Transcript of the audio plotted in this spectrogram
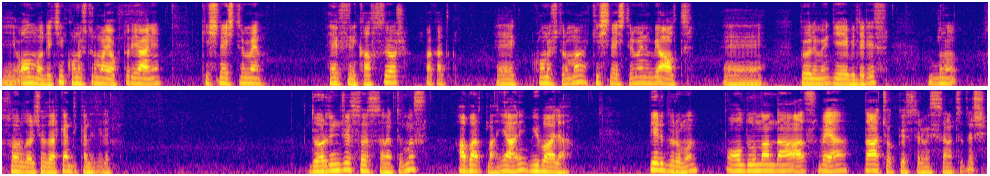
e, olmadığı için konuşturma yoktur. Yani kişileştirme hepsini kapsıyor. Fakat e, konuşturma kişileştirmenin bir alt e, bölümü diyebiliriz. Bunu soruları çözerken dikkat edelim. Dördüncü söz sanatımız abartma yani mübalağa. Bir durumun olduğundan daha az veya daha çok göstermesi sanatıdır.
